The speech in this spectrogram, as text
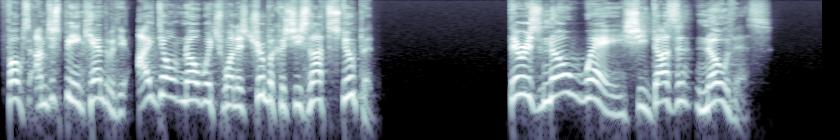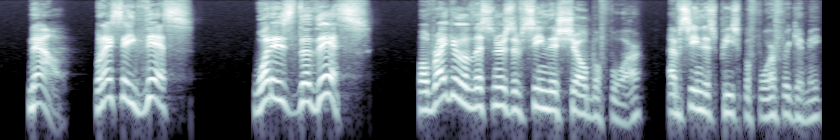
Folks, I'm just being candid with you. I don't know which one is true because she's not stupid. There is no way she doesn't know this. Now, when I say this, what is the this? Well, regular listeners have seen this show before. I've seen this piece before, forgive me.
